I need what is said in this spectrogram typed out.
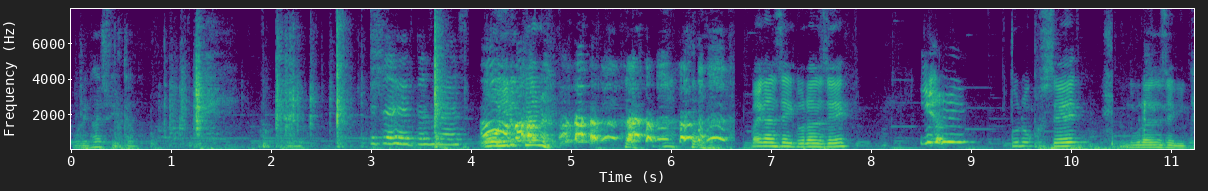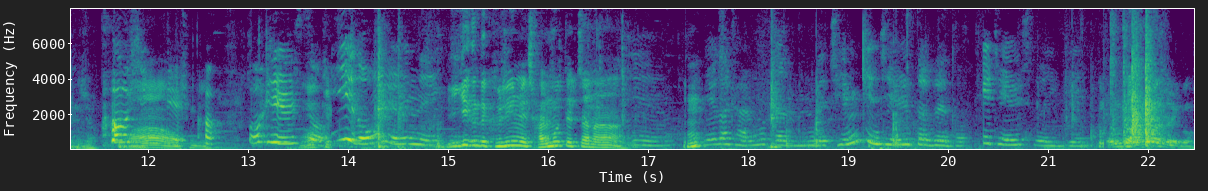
우린 할 수 있다. 됐다, 됐다, 됐어. 어, 이렇게 하면. 빨간색, 노란색, 이러면. 초록색, 노란색이 켜져. 어, 신기해. 신기해. 어, 재밌어. 오케이. 이게 너무 재밌네. 이게 근데 그림이 잘못됐잖아. 응. 응? 얘가 잘못됐 재밌긴 재밌다 그래도. 이게 재밌어, 이게. 먼저 안 맞아 이거.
